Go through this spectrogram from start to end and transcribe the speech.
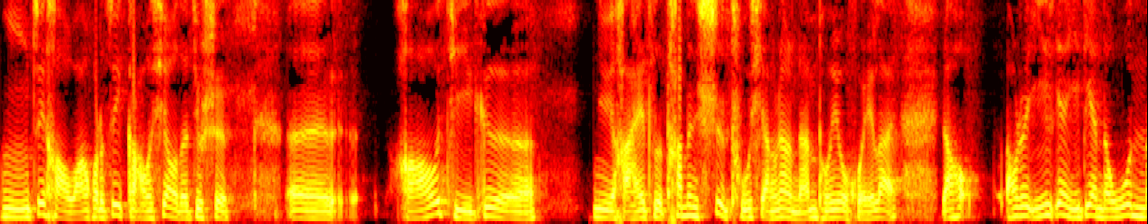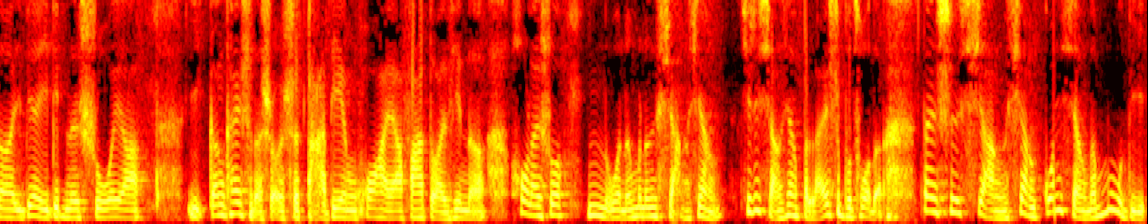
嗯，最好玩或者最搞笑的就是，呃，好几个。女孩子，她们试图想让男朋友回来，然后，然后这一遍一遍的问呢，一遍一遍的说呀。一刚开始的时候是打电话呀、发短信呢，后来说，嗯，我能不能想象？其实想象本来是不错的，但是想象、观想的目的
